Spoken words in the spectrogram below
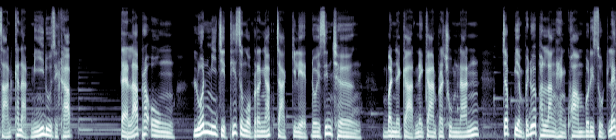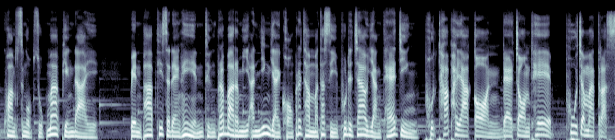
ศาลขนาดนี้ดูสิครับ แต่ละพระองค์ล้วนมีจิตที่สงบระงับจากกิเลสโดยสิ้นเชิง บรรยากาศในการประชุมนั้น จะเปลี่ยนไปด้วยพลังแห่งความบริสุทธิ์และความสงบสุขมากเพียงใด เป็นภาพที่แสดงให้เห็นถึงพระบารมีอันยิ่งใหญ่ของพระธรรมทัศสีพุทธเจ้าอย่างแท้จริง พุทธพยากรณ์แด่จอมเทพ ผู้จะมาตรัส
